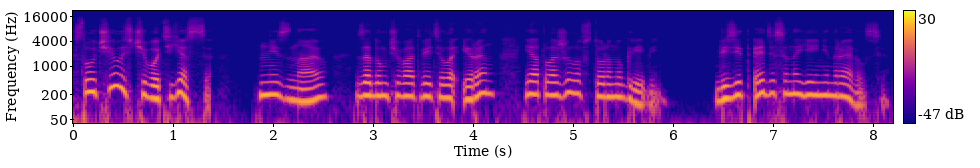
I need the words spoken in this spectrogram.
«Случилось чего, Тьесса?» «Не знаю», — задумчиво ответила Ирен и отложила в сторону гребень. Визит Эдисона ей не нравился.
